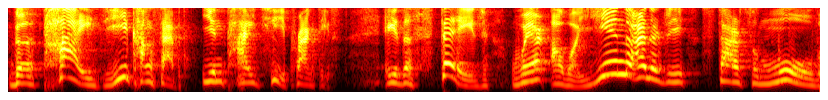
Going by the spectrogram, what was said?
the Tai Ji concept in Tai Chi practice is the stage where our yin energy starts to move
